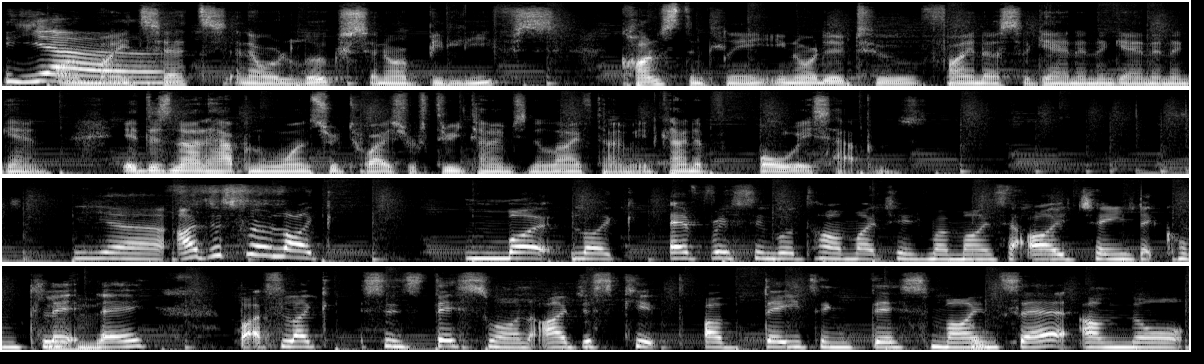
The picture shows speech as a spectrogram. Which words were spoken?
yeah. our mindsets and our looks and our beliefs constantly in order to find us again and again and again. It does not happen once or twice or three times in a lifetime. It kind of always happens. Yeah, I just feel like my like every single time I change my mindset, I changed it completely. Mm-hmm. But I feel like since this one, I just keep updating this mindset. I'm not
